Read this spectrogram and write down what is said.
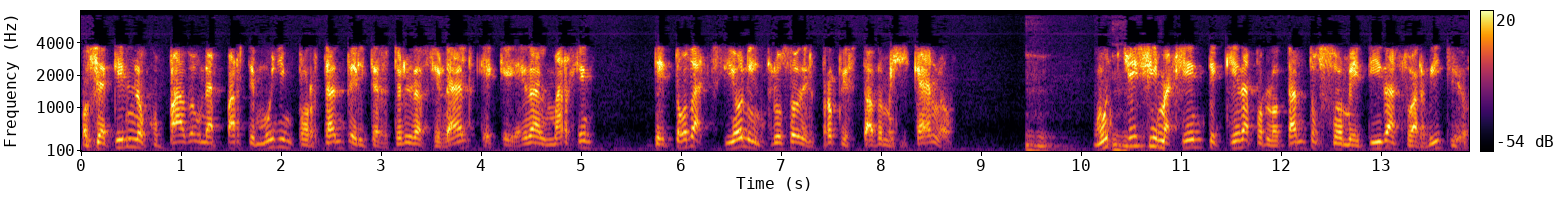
O sea, tienen ocupado una parte muy importante del territorio nacional que queda al margen de toda acción, incluso del propio Estado mexicano. Muchísima gente queda, por lo tanto, sometida a su arbitrio.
